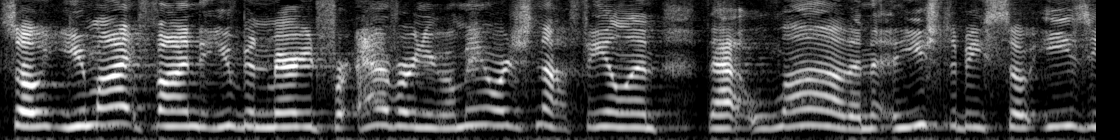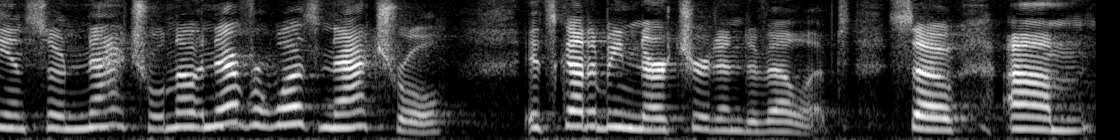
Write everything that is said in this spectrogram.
so you might find that you've been married forever and you go, man, we're just not feeling that love. And it used to be so easy and so natural. No, it never was natural. It's got to be nurtured and developed. So, um,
